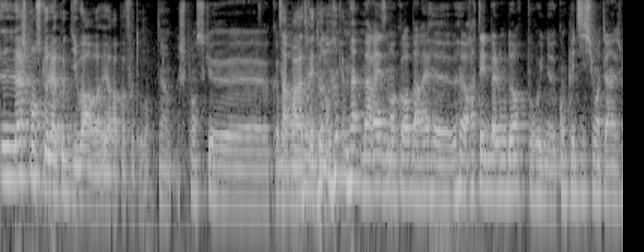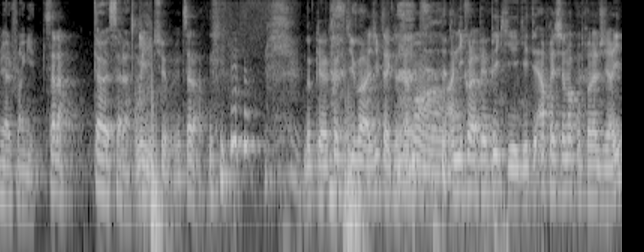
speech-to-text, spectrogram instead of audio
là, je pense que la Côte d'Ivoire, il n'y aura pas photo. hein. Non, je pense que. euh, Ça paraît très étonnant, en tout cas. Ma- Marez m'a encore barré- euh, raté le ballon d'or pour une compétition internationale flinguée. Ça là. Euh, là. Oui, monsieur, vous êtes ça là. Donc euh, Côte d'Ivoire, Égypte avec notamment un, un Nicolas Pepe qui, qui était impressionnant contre l'Algérie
